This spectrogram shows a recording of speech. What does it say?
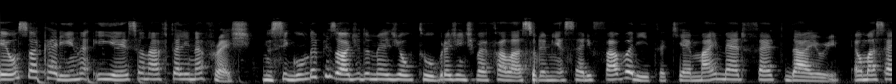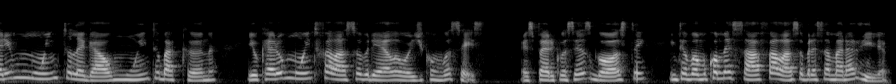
eu sou a Karina e esse é o Naftalina Fresh. No segundo episódio do mês de outubro, a gente vai falar sobre a minha série favorita, que é My Mad Fat Diary. É uma série muito legal, muito bacana, e eu quero muito falar sobre ela hoje com vocês. Eu espero que vocês gostem, então vamos começar a falar sobre essa maravilha.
